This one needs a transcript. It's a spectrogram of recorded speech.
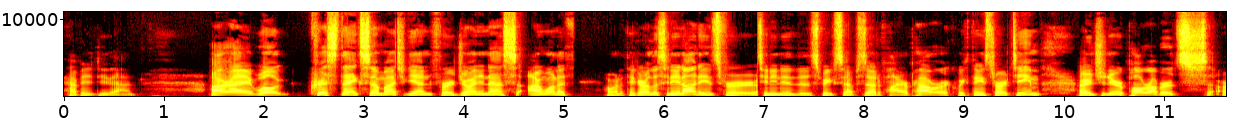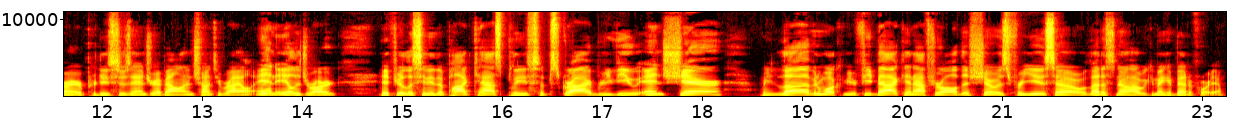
happy to do that. All right. Well, Chris, thanks so much again for joining us. I want to I want to thank our listening audience for tuning into this week's episode of Hire Power. A quick thanks to our team, our engineer Paul Roberts, our producers Andrea Ballin, Shanti Ryle, and Ayla Girard. If you're listening to the podcast, please subscribe, review, and share. We love and welcome your feedback. And after all, this show is for you, so let us know how we can make it better for you.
